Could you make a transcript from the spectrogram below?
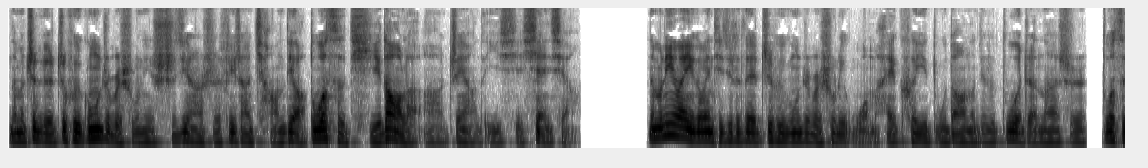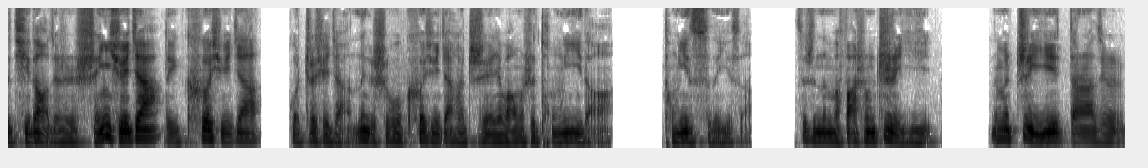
那么这个智慧宫这本书呢，实际上是非常强调，多次提到了啊这样的一些现象。那么另外一个问题就是在《智慧宫》这本书里，我们还可以读到呢，就是作者呢是多次提到，就是神学家对科学家或哲学家，那个时候科学家和哲学家往往是同义的啊，同义词的意思啊，就是那么发生质疑。那么质疑当然就是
